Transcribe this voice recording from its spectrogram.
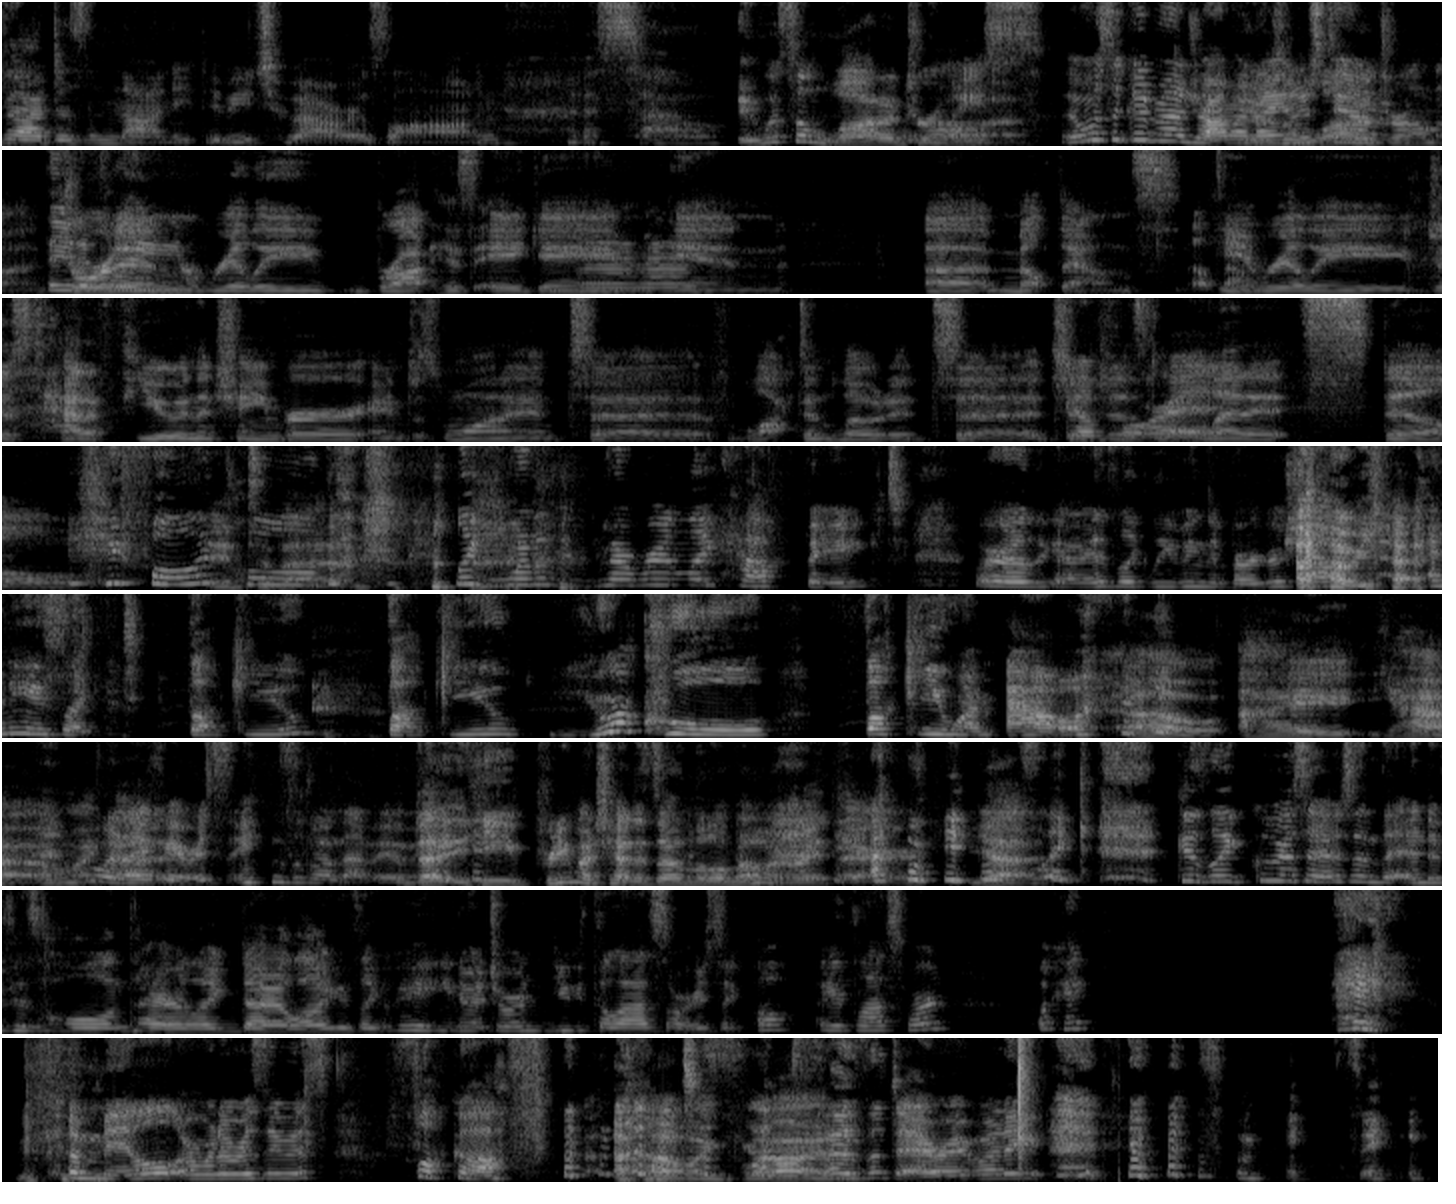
that does not need to be two hours long. So it was a lot of drama. nice. It was a good amount of drama, It and I was a lot of drama. Jordan definitely- really brought his A game Mhm. in uh, meltdowns. He really just had a few in the chamber and just wanted to locked and loaded to to Go just it. let it spill He fully into pulled that. like one of the, remember in like Half Baked where the guy is like leaving the burger shop oh yeah. and he's like, "Fuck you, fuck you, you're cool, fuck you, I'm out." oh, I yeah. Oh my one god. One of my favorite scenes from that movie. That he pretty much had his own little moment right there. Yeah, he Yeah. like, because like Chris Harrison, at the end of his whole entire like dialogue, he's like, "Okay, you know what, Jordan, you get the last word." He's like, "Oh, I get the last word, okay." Hey, Camille or whatever his name is, fuck off. Oh my Just, like, says it to everybody. It was amazing.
